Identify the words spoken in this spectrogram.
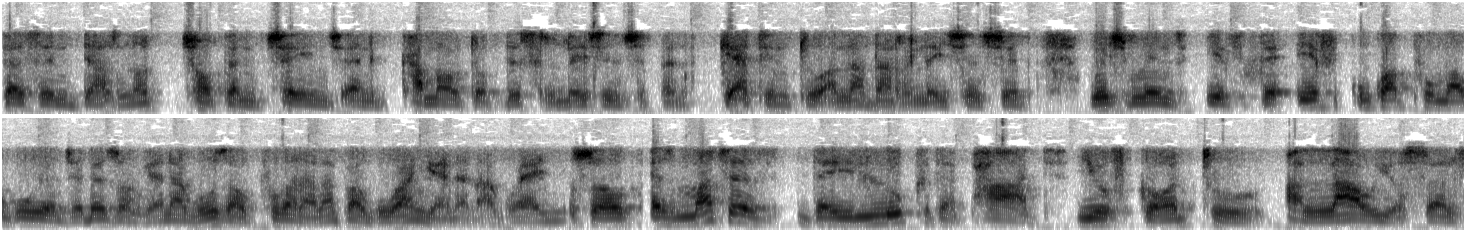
This person does not chop and change and come out of this relationship and get into another relationship which means if the, if ukwaphuma kuyo nje bezongena kuzawuphuma nalapha kuwangene nakwenye so as much as they look the part you've got to allow yourself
